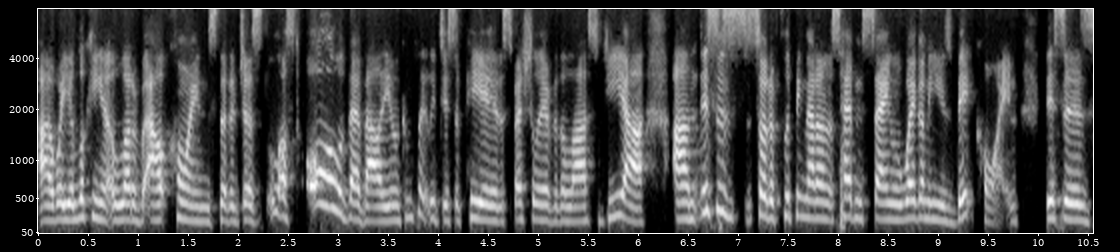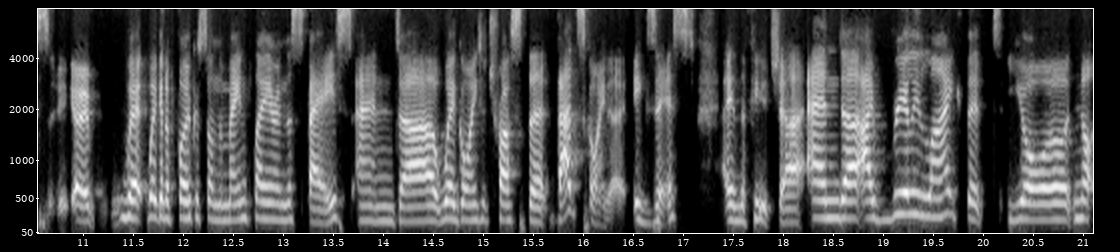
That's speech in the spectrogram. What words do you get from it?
uh, where you're looking at a lot of altcoins that have just lost all of their value and completely disappeared, especially over the last year, um, this is sort of flipping that on its head and saying, well, we're going to use Bitcoin. This is we're, we're going to focus on the main player in the space, and uh, we're going to trust that that's going to exist in the future. And uh, I really like that you're not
